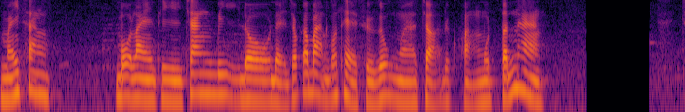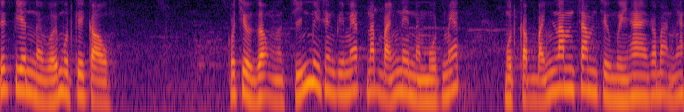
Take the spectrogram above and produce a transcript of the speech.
máy xăng. Bộ này thì trang bị đồ để cho các bạn có thể sử dụng mà chở được khoảng 1 tấn hàng. Trước tiên là với một cây cầu. Có chiều rộng là 90cm, nắp bánh nên là 1m Một cặp bánh 500-12 các bạn nhé.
